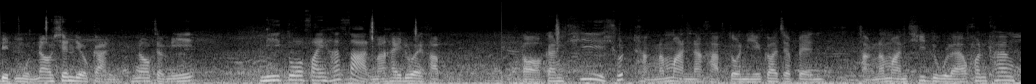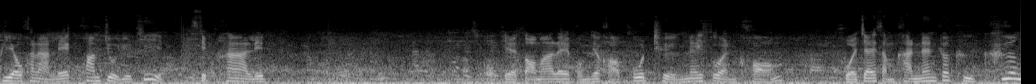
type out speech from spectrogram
บิดหมุนเอาเช่นเดียวกัน นอกจากนี้มีตัวไฟฮัสซาร์ดมาให้ด้วยครับ ต่อกันที่ชุดถังน้ำมันนะครับ ตัวนี้ก็จะเป็น ถังน้ำมันที่ดูแล้วค่อนข้างเพียวขนาดเล็กความจุอยู่ที่ 15 ลิตร โอเค ต่อมาเลยผมจะขอพูดถึงในส่วนของหัวใจสำคัญนั่นก็คือเครื่อง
